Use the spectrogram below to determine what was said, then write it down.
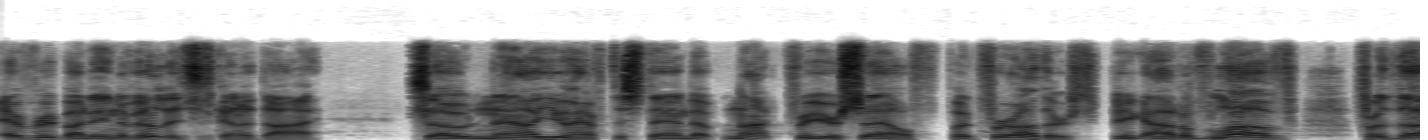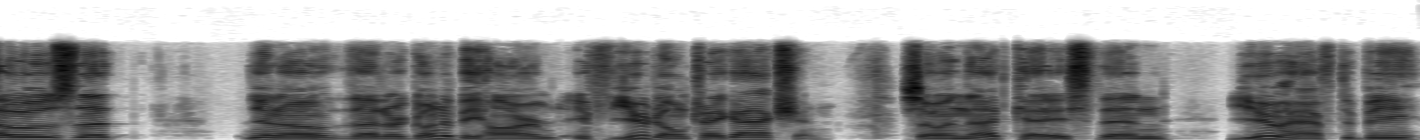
everybody in the village is going to die. So now you have to stand up not for yourself, but for others, out of love for those that you know that are going to be harmed if you don't take action. So in that case, then you have to be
